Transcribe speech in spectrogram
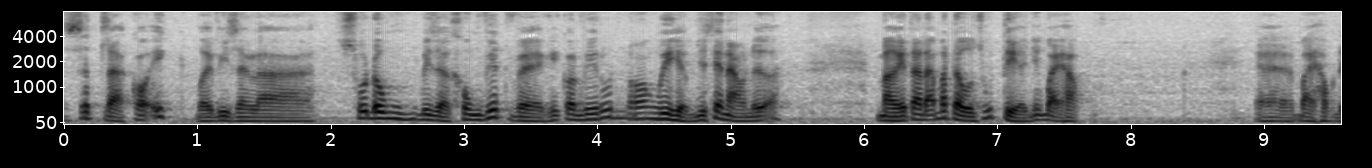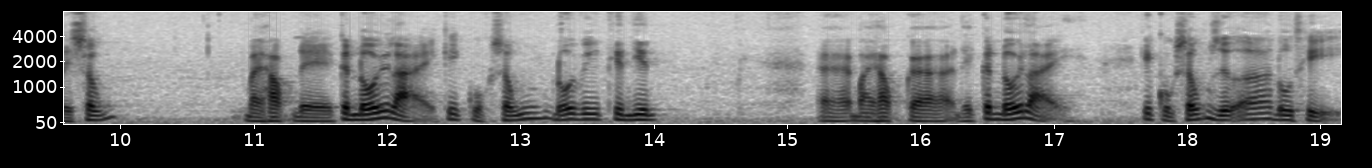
rất là có ích. Bởi vì rằng là số đông bây giờ không viết về cái con virus nó nguy hiểm như thế nào nữa mà người ta đã bắt đầu rút tỉa những bài học. Uh, bài học để sống bài học để cân đối lại cái cuộc sống đối với thiên nhiên. Uh, bài học uh, để cân đối lại cái cuộc sống giữa đô thị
